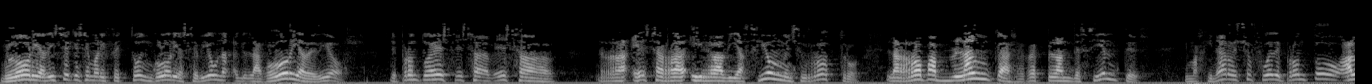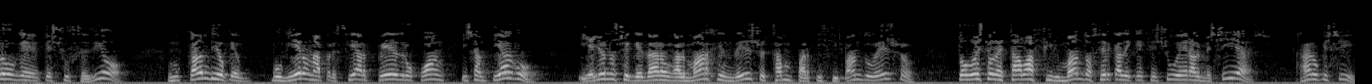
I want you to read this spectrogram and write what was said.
Gloria, dice que se manifestó en gloria, se vio la gloria de Dios. De pronto es esa, esa esa irradiación en su rostro, las ropas blancas, resplandecientes. Imaginaros, eso fue de pronto algo que sucedió, un cambio que pudieron apreciar Pedro, Juan y Santiago. Y ellos no se quedaron al margen de eso, estaban participando de eso. Todo eso le estaba afirmando acerca de que Jesús era el Mesías. Claro que sí.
